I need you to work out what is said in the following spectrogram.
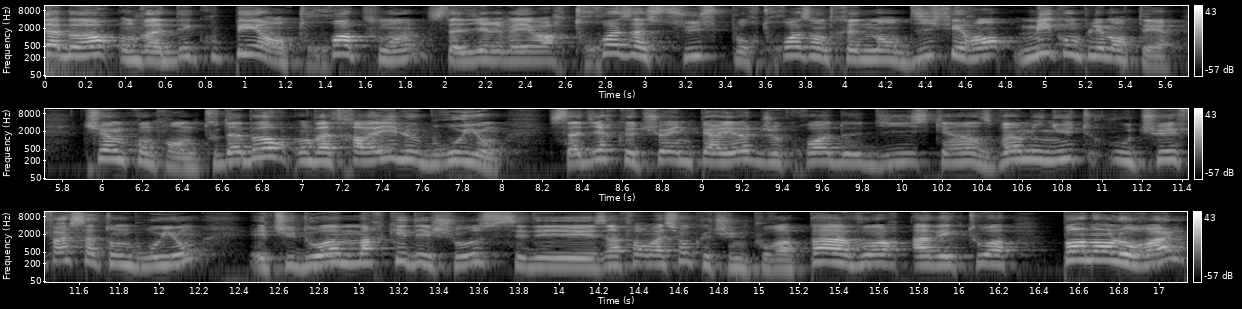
D'abord, on va découper en trois points, c'est-à-dire il va y avoir trois astuces pour trois entraînements différents mais complémentaires. Tu vas me comprendre. Tout d'abord, on va travailler le brouillon, c'est-à-dire que tu as une période, je crois, de 10, 15, 20 minutes où tu es face à ton brouillon et tu dois marquer des choses. C'est des informations que tu ne pourras pas avoir avec toi pendant l'oral,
